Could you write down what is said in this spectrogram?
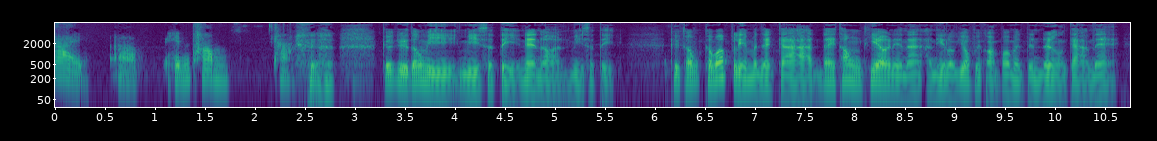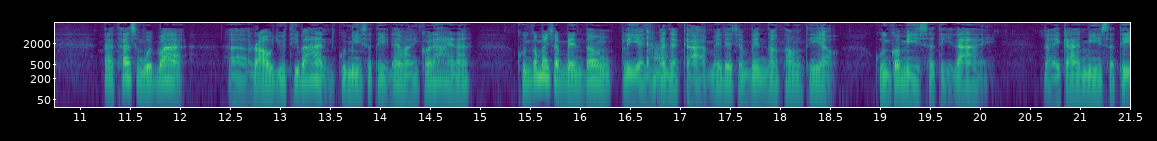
ได้เห็นธรรมค่ะ ก็คือต้องมีมีสติแน่นอนมีสติ คือคำคำว่าเปลี่ยนบรรยากาศได้ท่องเที่ยวเนี่ยนะ อันนี้เรายกไปก่อนเพราะมันเป็นเรื่องของการแน่ แต่ถ้าสมมุติว่าเราอยู่ที่บ้านคุณมีสติได้ไหมก็ได้นะ คุณก็ไม่จำเป็นต้องเปลี่ยนบรรยากาศไม่ได้จำเป็นต้องท่องเที่ยว คุณก็มีสติได้ในการมีสติ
